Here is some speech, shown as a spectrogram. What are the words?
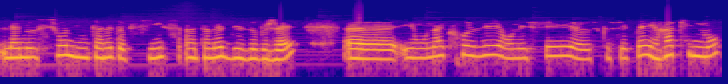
la notion d'Internet of Things, Internet des objets. et on a creusé en effet ce que c'était et rapidement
